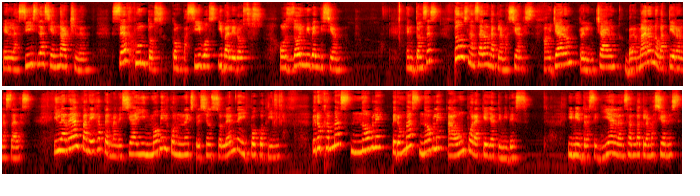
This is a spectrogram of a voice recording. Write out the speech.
en las islas y en Narchiland. Sed juntos, compasivos y valerosos. Os doy mi bendición. Entonces todos lanzaron aclamaciones, aullaron, relincharon, bramaron o batieron las alas y la real pareja permaneció ahí inmóvil con una expresión solemne y poco tímida, pero jamás noble, pero más noble aún por aquella timidez. Y mientras seguían lanzando aclamaciones,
